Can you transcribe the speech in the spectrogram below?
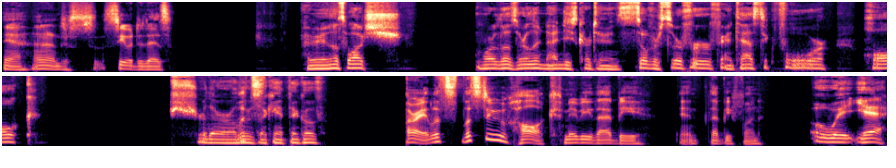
Yeah, I don't know, just see what it is. I mean, let's watch more of those early 90s cartoons Silver Surfer, Fantastic Four, Hulk. Sure, there are others I can't think of. All right, let's let's do Hulk. Maybe that'd be and that'd be fun. Oh, wait, yeah.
